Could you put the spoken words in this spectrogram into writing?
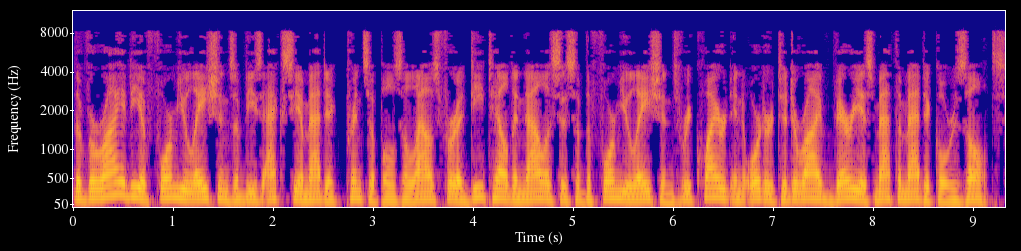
The variety of formulations of these axiomatic principles allows for a detailed analysis of the formulations required in order to derive various mathematical results.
